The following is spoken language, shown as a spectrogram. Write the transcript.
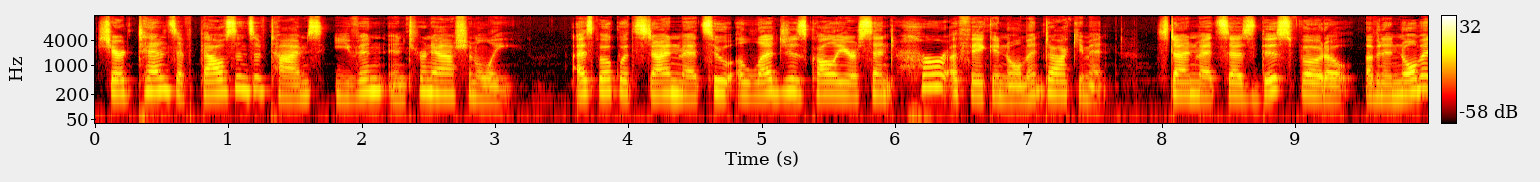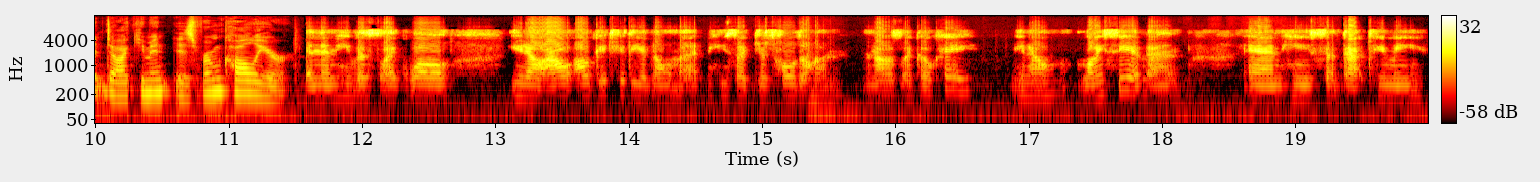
shared tens of thousands of times, even internationally. I spoke with Steinmetz, who alleges Collier sent her a fake annulment document. Steinmetz says this photo of an annulment document is from Collier. And then he was like, well, you know, I'll, I'll get you the annulment. He's like, just hold on. And I was like, okay, you know, let me see it then. And he sent that to me.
